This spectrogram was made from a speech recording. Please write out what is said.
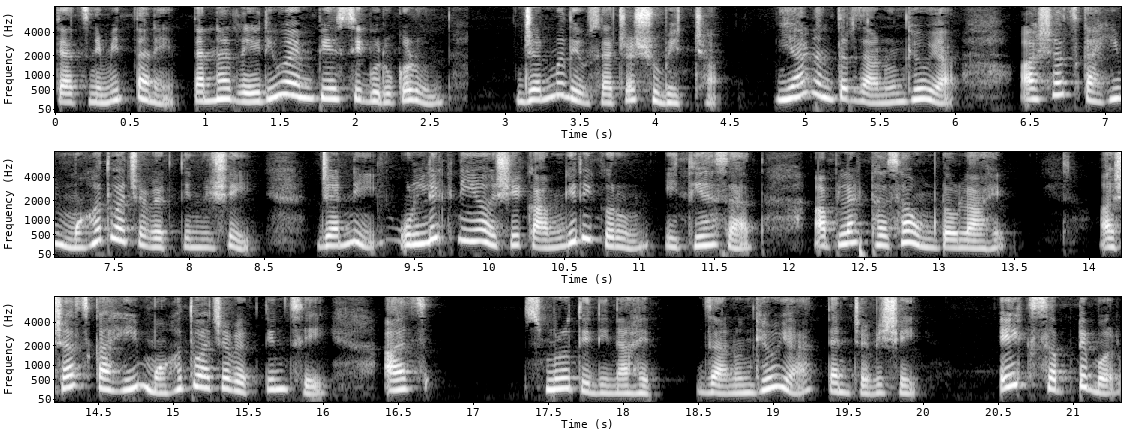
त्याच निमित्ताने त्यांना radio M P S C गुरुकडून जन्मदिवसाच्या शुभेच्छा. यानंतर जाणून घेऊया अशाच काही महत्त्वाच्या व्यक्तींविषयी ज्यांनी उल्लेखनीय अशी कामगिरी करून इतिहासात आपला ठसा उमटवला आहे. अशाच काही महत्त्वाच्या व्यक्तींचे आज स्मृतिदिन आहेत. जाणून घेऊया त्यांच्याविषयी. एक सप्टेंबर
